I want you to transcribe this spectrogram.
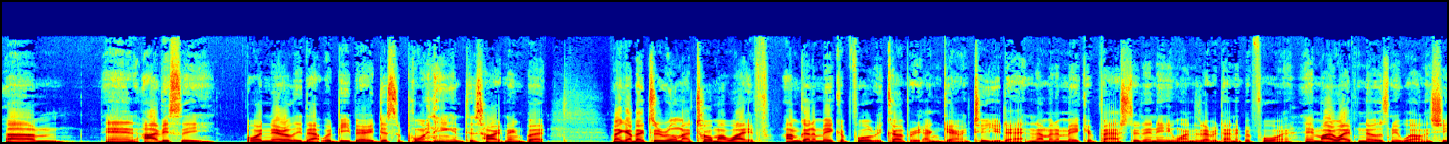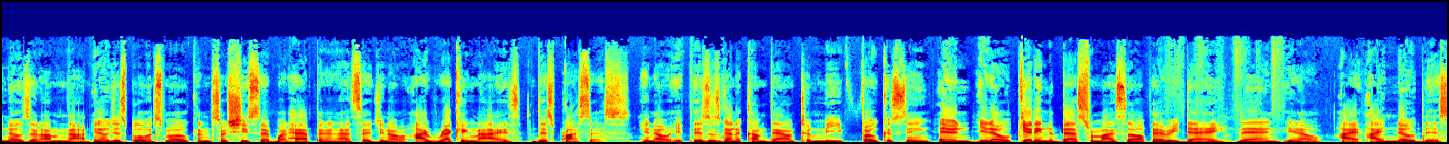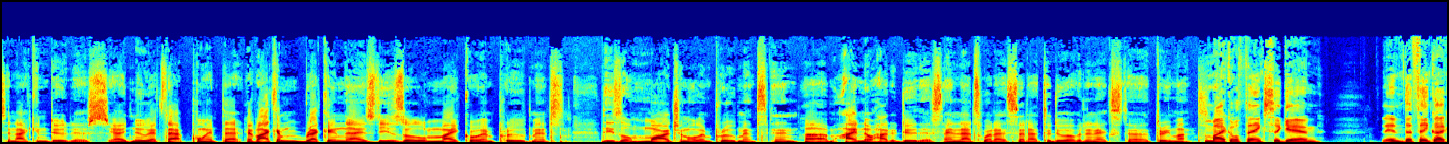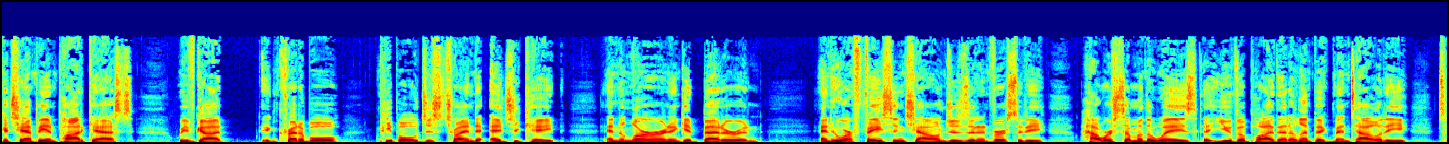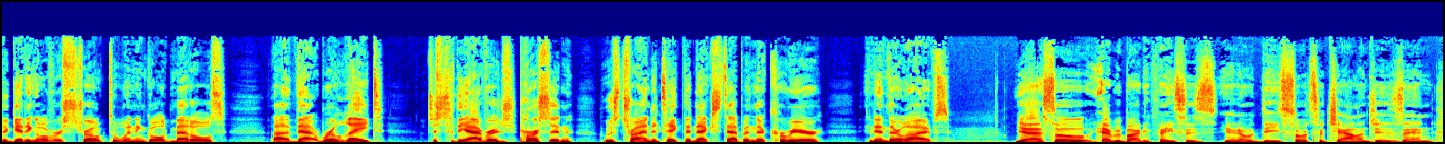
Um, and obviously, ordinarily, that would be very disappointing and disheartening. But when I got back to the room, I told my wife, I'm going to make a full recovery. I can guarantee you that. And I'm going to make it faster than anyone has ever done it before. And my wife knows me well, and she knows that I'm not, you know, just blowing smoke. And so she said, What happened? And I said, You know, I recognize this process. You know, if this is going to come down to me focusing and, you know, getting the best for myself every day, then, you know, I, I know this and I can do this. I knew at that point that if I can recognize these little micro improvements, these little marginal improvements, and um, I know how to do this. And that's what I set out to do over the next uh, three months. Michael, thanks again. In the Think Like a Champion podcast, we've got incredible people just trying to educate and learn and get better and and who are facing challenges and adversity. How are some of the ways that you've applied that Olympic mentality to getting over stroke, to winning gold medals uh, that relate just to the average person who's trying to take the next step in their career and in their lives? Yeah, so everybody faces, you know, these sorts of challenges and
